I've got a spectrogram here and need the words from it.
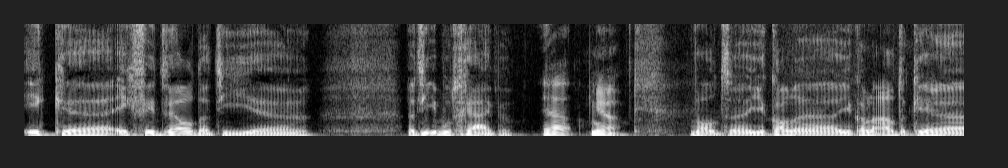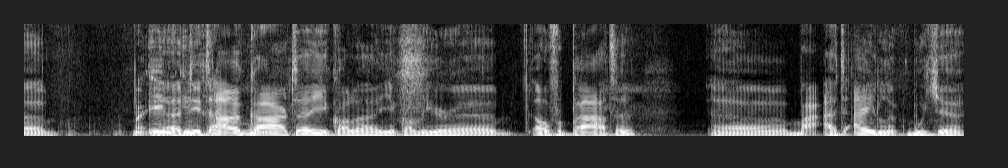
ik, eh, ik vind wel dat hij, eh, dat hij in moet grijpen. Ja, Ja. Want eh, je, kan, eh, je kan een aantal keer eh, Maar in- in- dit aankaarten. Je kan, eh, je kan hier eh, over praten. Eh, maar uiteindelijk moet je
